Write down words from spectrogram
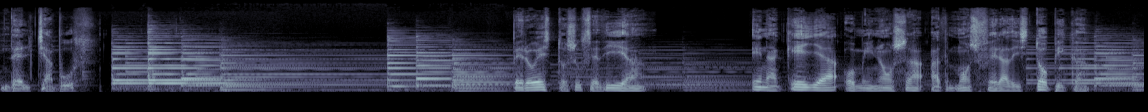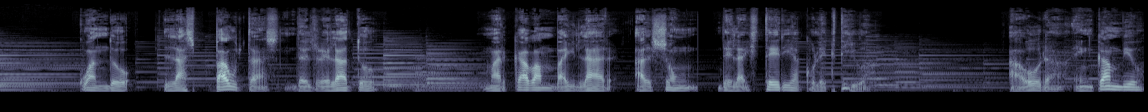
del chapuz. Pero esto sucedía en aquella ominosa atmósfera distópica, cuando las pautas del relato marcaban bailar al son de la histeria colectiva. Ahora, en cambio,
